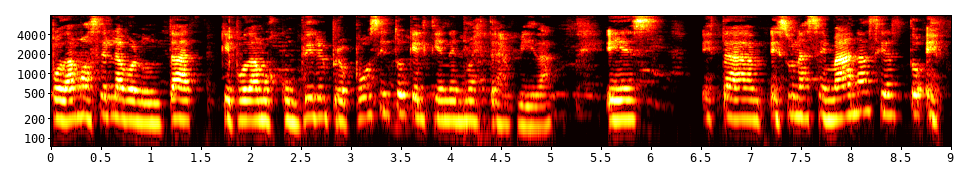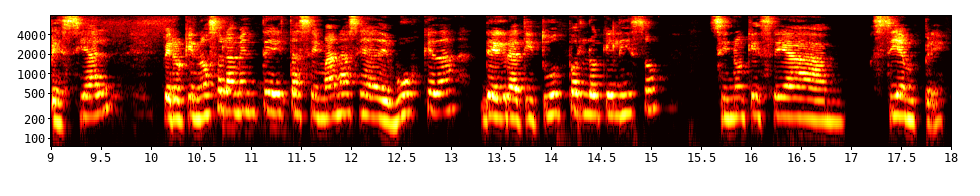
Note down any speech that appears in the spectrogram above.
podamos hacer la voluntad, que podamos cumplir el propósito que Él tiene en nuestras vidas. Es, esta, es una semana, ¿cierto?, especial pero que no solamente esta semana sea de búsqueda, de gratitud por lo que Él hizo, sino que sea siempre,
